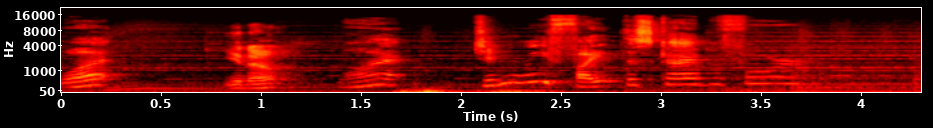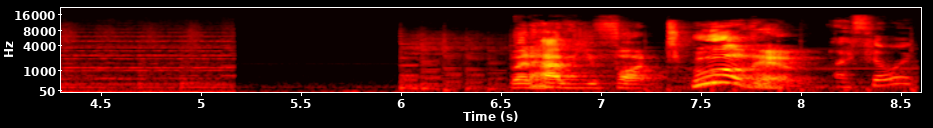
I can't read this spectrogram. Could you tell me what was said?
What? You know? What? Didn't we fight this guy before? But have you fought two of him? I feel like.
